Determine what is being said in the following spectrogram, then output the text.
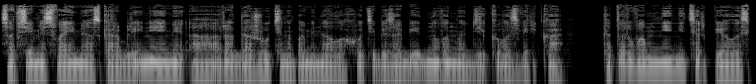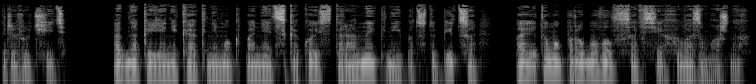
Со всеми своими оскорблениями Аара до жути напоминала хоть и безобидного, но дикого зверька, которого мне не терпелось приручить. Однако я никак не мог понять, с какой стороны к ней подступиться, поэтому пробовал со всех возможных.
